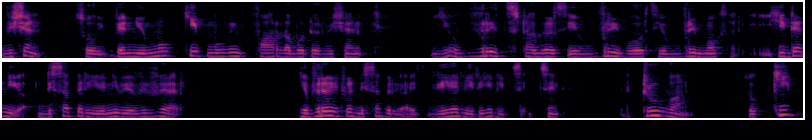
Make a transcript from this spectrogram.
vision. So when you move keep moving forward about your vision. Every struggles every words every marks are hidden disappear anywhere everywhere. Everywhere it will disappear guys. Really really it's, it's a true one. So keep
